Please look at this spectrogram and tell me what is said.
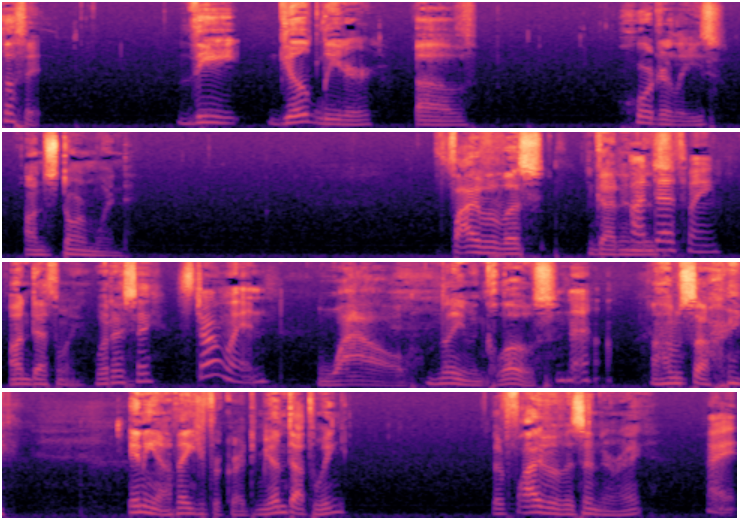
Hoofit. The guild leader of Horderlies on Stormwind. Five of us got in On this Deathwing. on Deathwing. What did I say? Stormwind. Wow, not even close. No. I'm sorry. Anyhow, thank you for correcting me. On Deathwing, there are five of us in there, right? Right.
